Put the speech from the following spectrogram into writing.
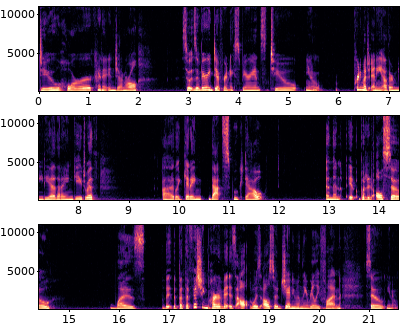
do horror kind of in general. So it's a very different experience to, you know, pretty much any other media that I engage with. uh, like getting that spooked out. And then it, but it also was, but the fishing part of it is was also genuinely really fun. So you know,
